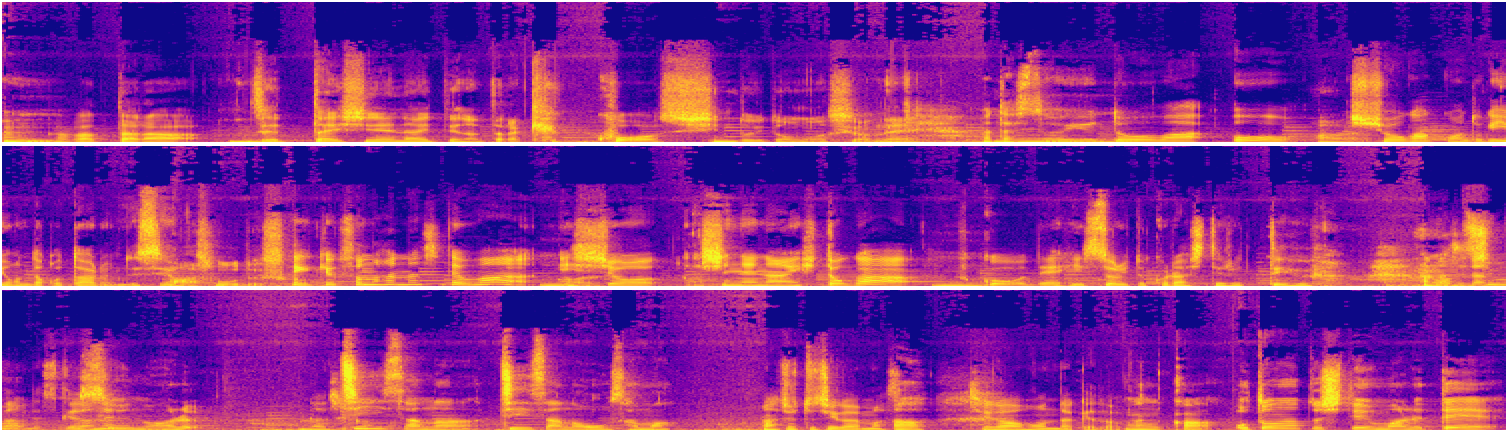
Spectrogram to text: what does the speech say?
うん。かかったらうん。絶対死ねないってなったら結構しんどいと思うんですよね。私そういう童話をはい。小学校の時読んだことあるんですよ。あそうですか。結局その話ではうん一生死ねない人がうん。不幸でひっそりと暮らしてるっていう話だったんですけどそういうね。のある。小さな小さな王様。あちょっと違います。あ。違う本だけど。なんか大人として生まれて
